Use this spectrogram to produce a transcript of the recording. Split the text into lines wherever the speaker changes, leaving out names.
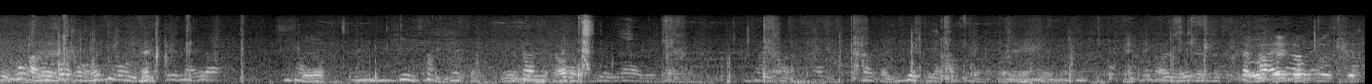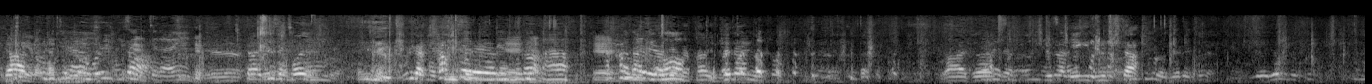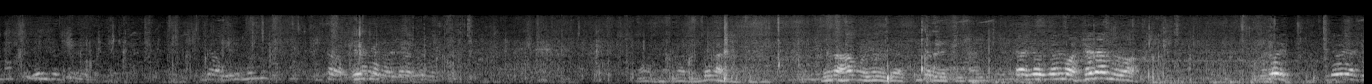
그 호가 서고 어디 보면 그게 아니라 지산, 지산 됐어. 지산이 가고 지산이 그러니까 이게 그냥 자, 이제 뭐, 우리가 참선해야 되니까, 참선해야 되니까, 대단히 또. 와, 저, 얘기 들읍시다. 내가 하고 여기 내가 진짜 그랬습니다. 자, 여기, 여기 와, 계단으로 와. 여기, 여기야지.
